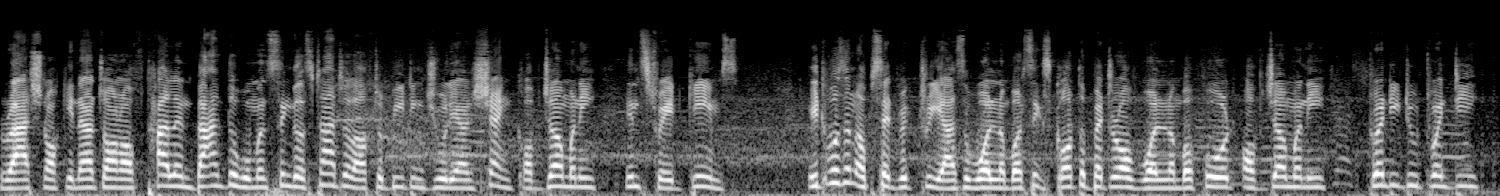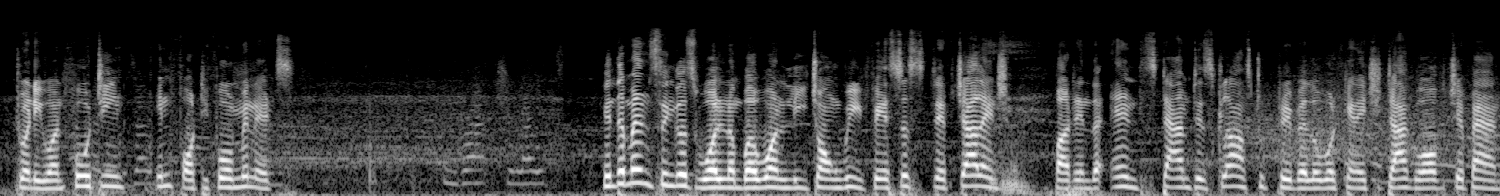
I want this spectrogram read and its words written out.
Ratchanok Intanon of Thailand bagged the women's singles title after beating Juliane Schenk of Germany in straight games. It was an upset victory as the world number 6 got the better of world number 4 of Germany 22-20, 21-14 in 44 minutes. In the men's singles, world number 1 Lee Chong-wei faced a stiff challenge, but in the end stamped his class to prevail over Kenichi Tago of Japan.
